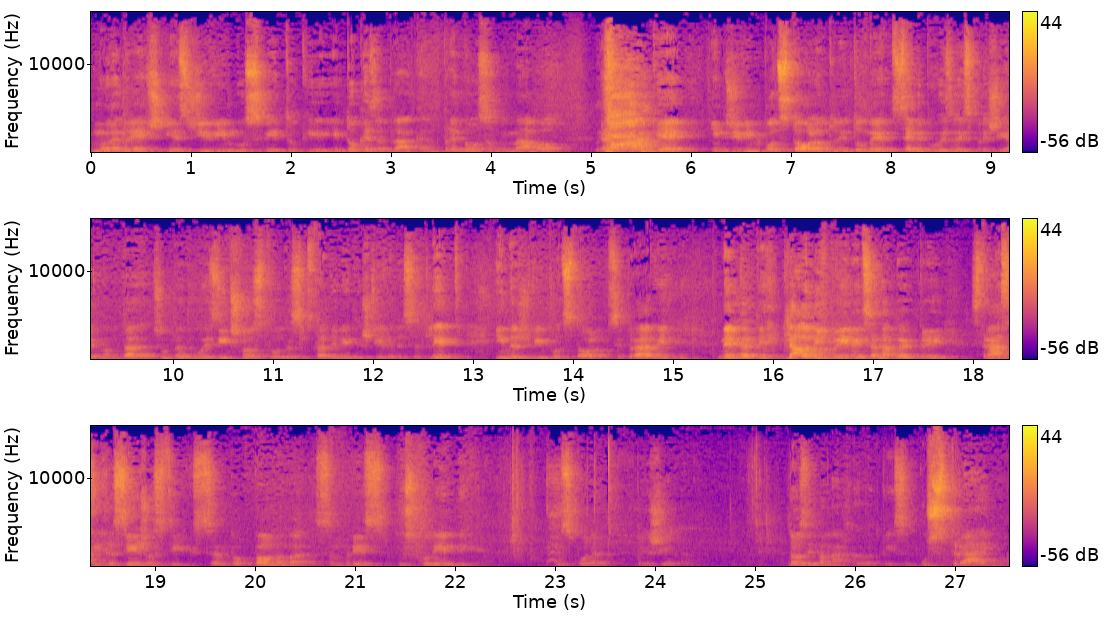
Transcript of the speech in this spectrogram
moram reči, jaz živim v svetu, ki je dokaj zaplankan. Pred nosom imamo razlike in živim pod stolom, tudi to me vse me povezuje s preširnom. Ta čudna dvojezičnost, to, da sem sta 49 let, in da živim pod stolom. Se pravi, ne pri teh glavnih premicah, ampak pri stranskih razsežnostih sem popolnoma, sem res usporednik gospoda Preširna. No, zdaj pa Markova pesem. Ustrajno.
